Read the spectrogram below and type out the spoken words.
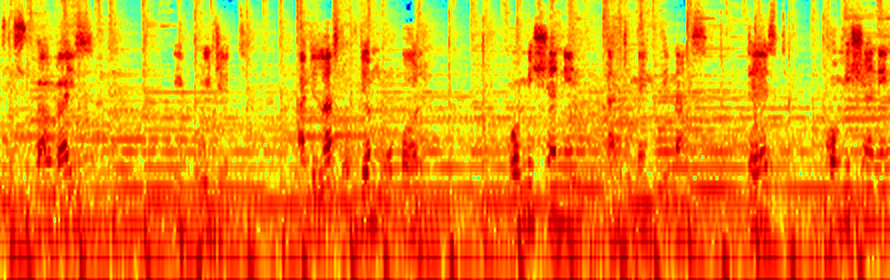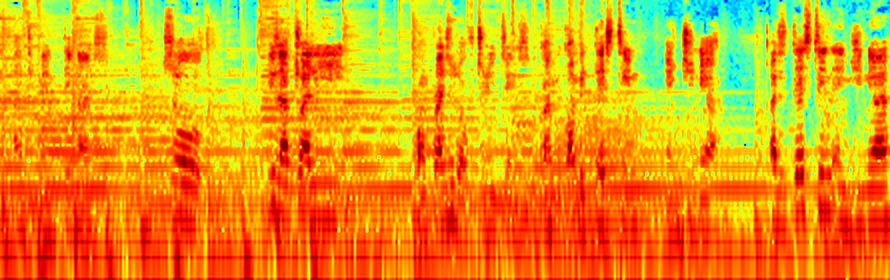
to supervise a project. And the last of them were all, commissioning and maintenance. Test, commissioning and maintenance. So this actually comprises of three things. You can become a testing engineer. As a testing engineer,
